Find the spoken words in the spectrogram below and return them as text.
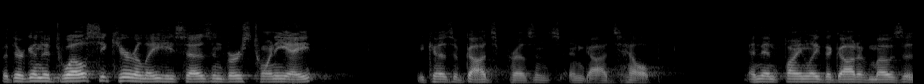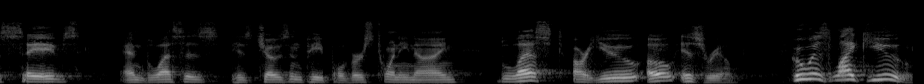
But they're going to dwell securely, he says in verse 28, because of God's presence and God's help. And then finally, the God of Moses saves and blesses his chosen people. Verse 29 Blessed are you, O Israel, who is like you,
